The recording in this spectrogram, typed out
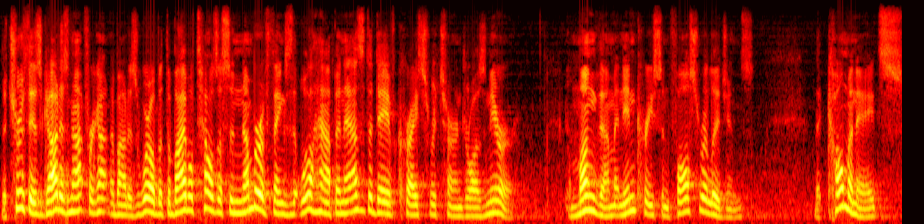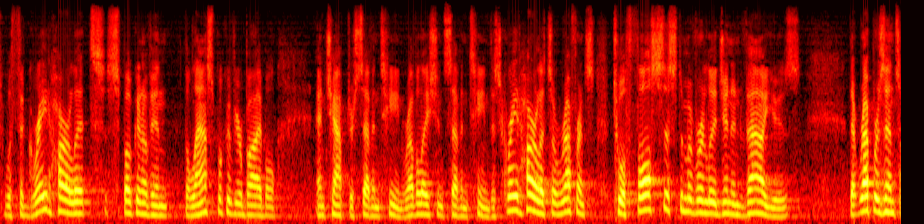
The truth is, God has not forgotten about his world, but the Bible tells us a number of things that will happen as the day of Christ's return draws nearer. Among them, an increase in false religions that culminates with the great harlot spoken of in the last book of your Bible, and chapter 17, Revelation 17. This great harlot's a reference to a false system of religion and values that represents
